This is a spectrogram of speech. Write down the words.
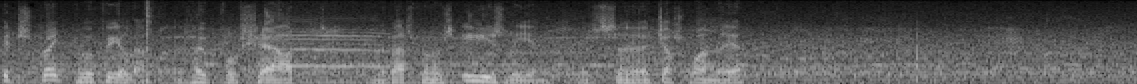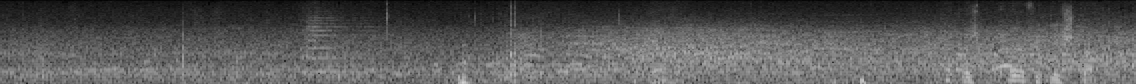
Hit straight to a fielder. A hopeful shout, and the batsman was easily in. Was uh, just one there. Perfectly struck.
